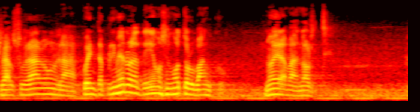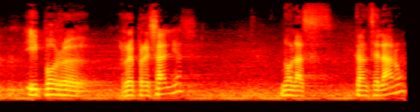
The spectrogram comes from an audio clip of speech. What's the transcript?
clausuraron la cuenta. Primero la teníamos en otro banco, no era Banorte. Y por eh, represalias nos las cancelaron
